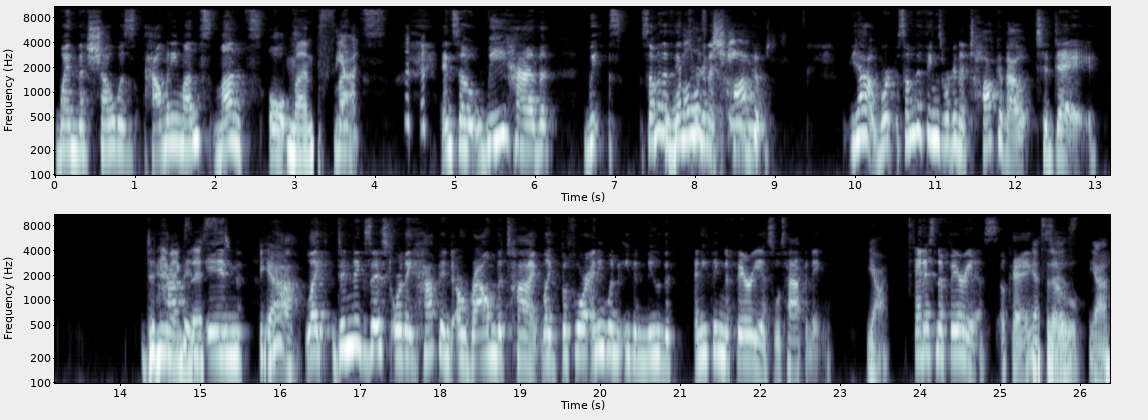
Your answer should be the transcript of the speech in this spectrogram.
when the show was how many months? Months old Months. Yeah. months. and so we have we some of the The things we're going to talk about. Yeah, we're some of the things we're going to talk about today Didn't even exist. in Yeah. yeah. like didn't exist or they happened around the time like before anyone even knew that anything nefarious was happening. yeah. And it's nefarious, okay? Yes, it is. So Yeah,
